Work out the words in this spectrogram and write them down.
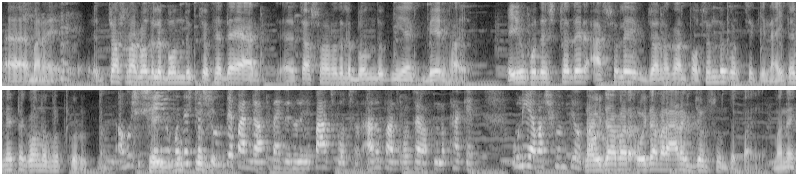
আহ, মানে চশমার বদলে বন্দুক চোখে দেয় আর চশমার বদলে বন্দুক নিয়ে বের হয় এই উপদেষ্টাদের আসলে জনগণ পছন্দ করছে কিনা এটা নিয়ে একটা গণভোট করুক। অবশ্যই সেই তো- শুনতে পান রাস্তায় বের হলে যে পাঁচ বছর আরও পাঁচ বছর আপনারা থাকেন উনি আবার শুনতেও না ওইটা আবার ওইটা আবার আরেকজন শুনতে পায়। মানে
